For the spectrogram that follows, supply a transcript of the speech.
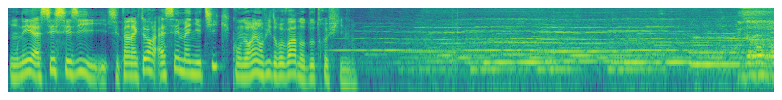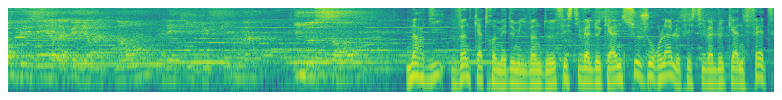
On est assez saisi. C'est un acteur assez magnétique qu'on aurait envie de revoir dans d'autres films. Nous avons grand plaisir Innocent Mardi 24 mai 2022, Festival de Cannes. Ce jour-là, le Festival de Cannes fête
